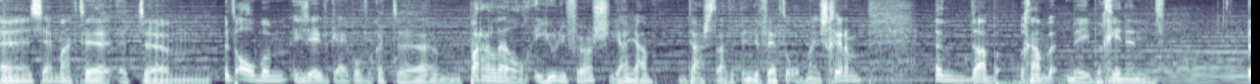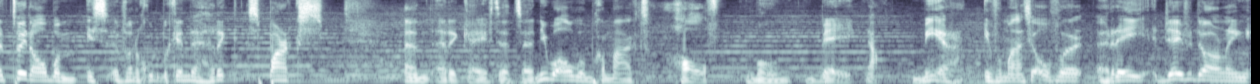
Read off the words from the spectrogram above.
Uh, zij maakte het, um, het album, eens even kijken of ik het um, Parallel Universe, ja ja, daar staat het in de verte op mijn scherm. En daar gaan we mee beginnen. Het tweede album is van een goede bekende, Rick Sparks. En Rick heeft het eh, nieuwe album gemaakt, Half Moon Bay. Nou, meer informatie over Ray David Darling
